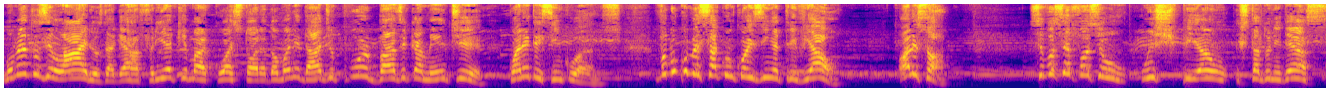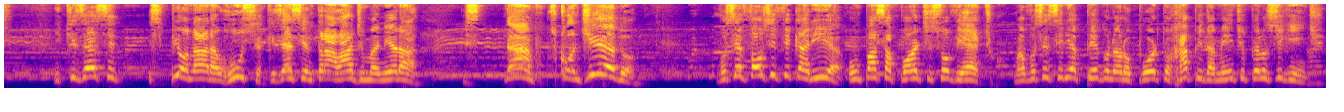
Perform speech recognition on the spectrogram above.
Momentos hilários da Guerra Fria que marcou a história da humanidade por basicamente 45 anos. Vamos começar com coisinha trivial? Olha só. Se você fosse um, um espião estadunidense e quisesse espionar a Rússia, quisesse entrar lá de maneira ah, escondido, você falsificaria um passaporte soviético, mas você seria pego no aeroporto rapidamente pelo seguinte:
